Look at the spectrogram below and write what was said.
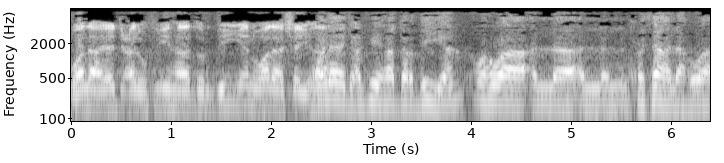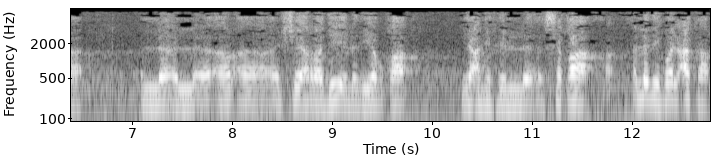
ولا يجعل فيها درديا ولا شيئا. ولا يجعل فيها درديا وهو الحثالة هو الشيء الرديء الذي يبقى يعني في السقاء الذي هو العكر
